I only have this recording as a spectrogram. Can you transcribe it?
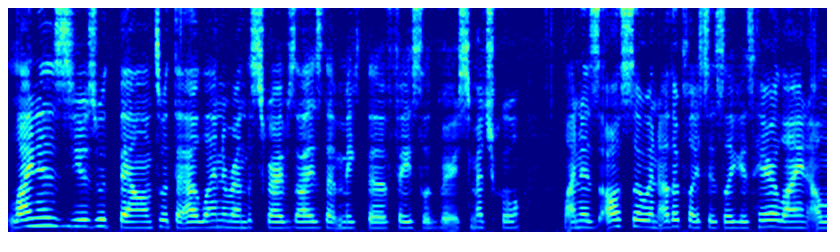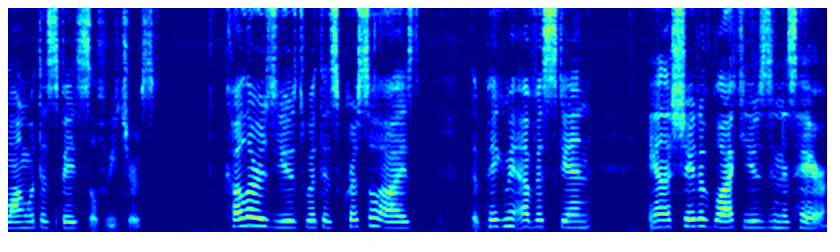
Line is used with balance, with the outline around the scribe's eyes that make the face look very symmetrical. Line is also in other places, like his hairline, along with his facial features. Color is used with his crystal eyes the pigment of his skin, and the shade of black used in his hair.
